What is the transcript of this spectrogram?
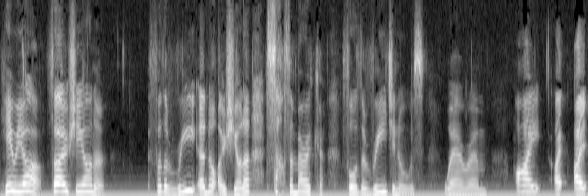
here we are for Oceania. For the re uh, not Oceania, South America for the regionals where um I I I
